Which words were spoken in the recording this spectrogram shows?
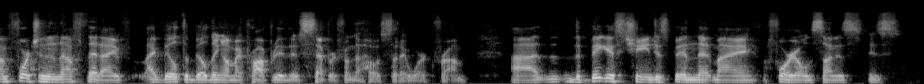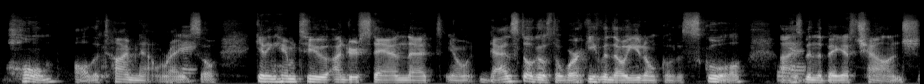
I'm fortunate enough that I've I built a building on my property that's separate from the house that I work from. Uh, the, biggest change has been that my four year old son is is home all the time now, right? Okay. So getting him to understand that you know dad still goes to work even though you don't go to school uh, has been the biggest challenge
